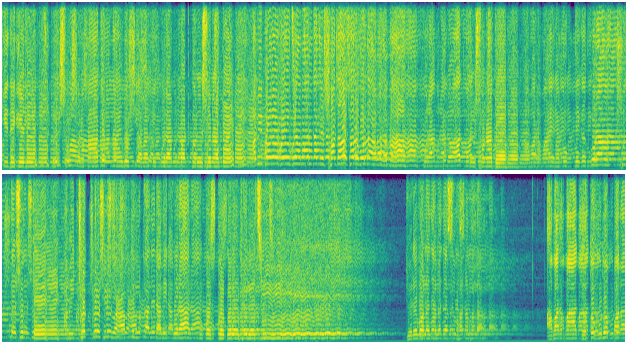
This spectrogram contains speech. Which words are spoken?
কেঁদে কেঁদে, ওই সময় আমার মা দোলনায় বসে আমাকে কোরআন পাঠ করে শোনাতো। আমি বড় হয়েছে, আমার কাছে সদা সর্বদা আমার মা কোরআন তেলাওয়াত করে শোনাতো। আমার মায়ের মুখ থেকে কোরআন শুনতে শুনতে আমি ছোট্ট শিশু আব্দুল কাদের আমি কোরআন মুখস্থ করে ফেলেছি। জোরে বলা যাবে না, সুবহানাল্লাহ। আমার মা যতগুলো পারা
